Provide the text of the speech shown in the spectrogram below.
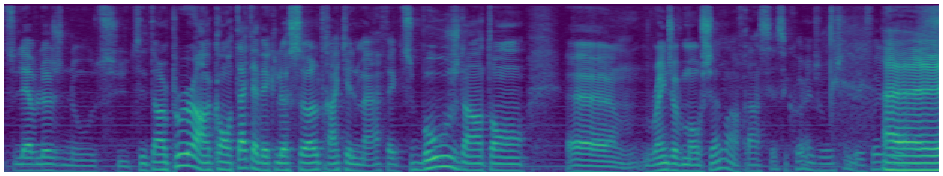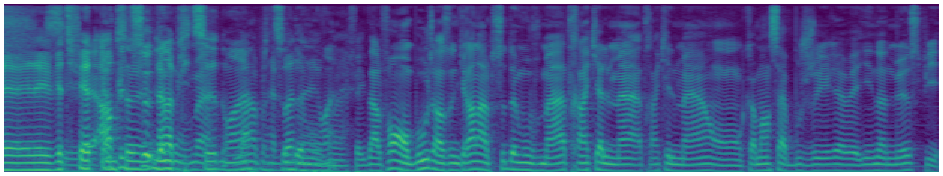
tu lèves le genou, tu es un peu en contact avec le sol tranquillement. Fait que tu bouges dans ton euh, range of motion en français, c'est quoi range of motion des fois? Euh, vite fait, amplitude ça, l'amplitude, ouais, l'amplitude de mouvement. Fait que dans le fond, on bouge dans une grande amplitude de mouvement, tranquillement, tranquillement. On commence à bouger, réveiller notre muscle, puis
